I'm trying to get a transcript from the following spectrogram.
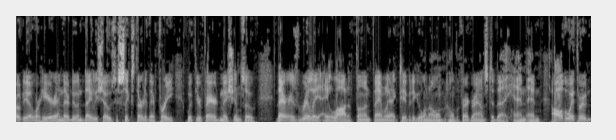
rodeo are here, and they're doing daily shows at six thirty. They're free with your fair admission. So there is really a lot of fun family activity going on on the fairgrounds today, and and all the way through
